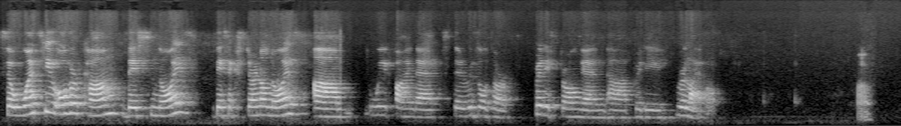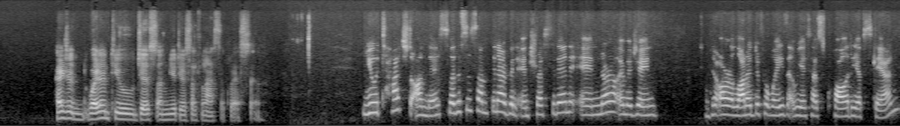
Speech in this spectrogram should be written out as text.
So once you overcome this noise, this external noise, um, we find that the results are pretty strong and uh, pretty reliable. Wow. Hydra, why don't you just unmute yourself and ask the question? You touched on this, but this is something I've been interested in. In neuroimaging, there are a lot of different ways that we assess quality of scans.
